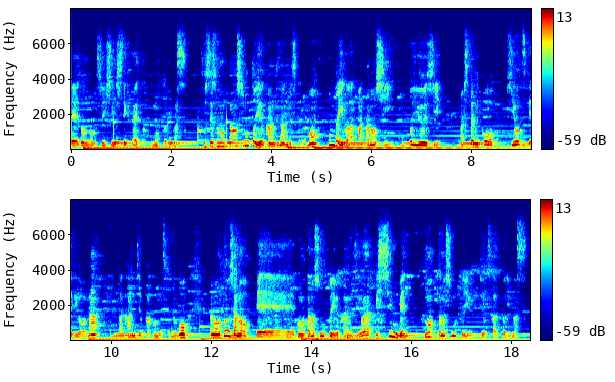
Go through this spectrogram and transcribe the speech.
えどんどん推進していきたいと思っております。そしてその楽しむという漢字なんですけども、本来はま楽しいという字、まあ、下にこう気をつけるような漢字を書くんですけども、あの当社の、えー、この楽しむという漢字は一心弁の楽しむという字を使っております。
